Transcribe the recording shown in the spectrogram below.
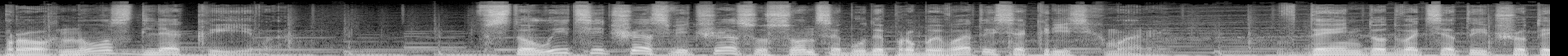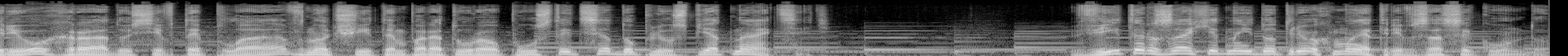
Прогноз для Києва. В столиці час від часу сонце буде пробиватися крізь хмари. Вдень до 24 градусів тепла, вночі температура опуститься до плюс 15. Вітер західний до 3 метрів за секунду.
